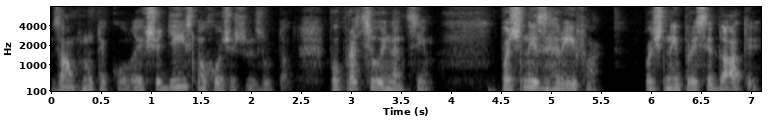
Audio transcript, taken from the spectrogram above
замкнуте коло. Якщо дійсно хочеш результат, попрацюй над цим. Почни з грифа, почни присідати,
